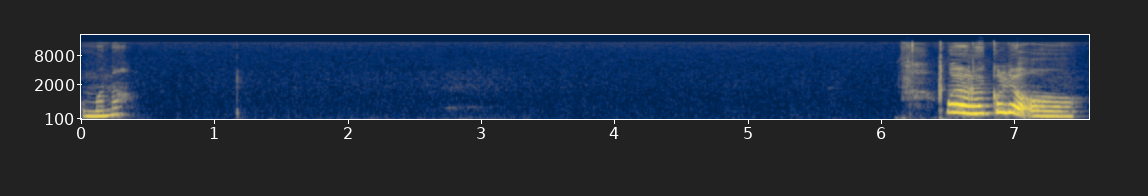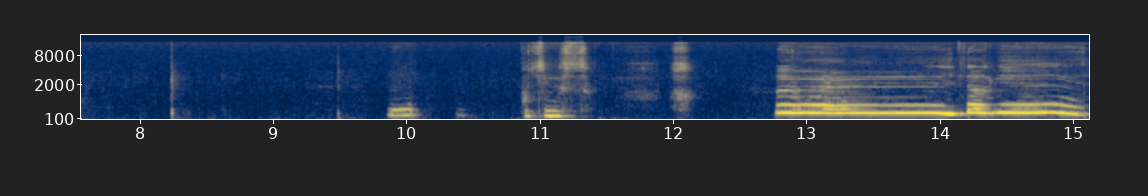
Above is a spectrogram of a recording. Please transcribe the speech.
어머나? 어, 야, 헷갈려, 어. 오, 못생겼어. 으이, 이상해.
